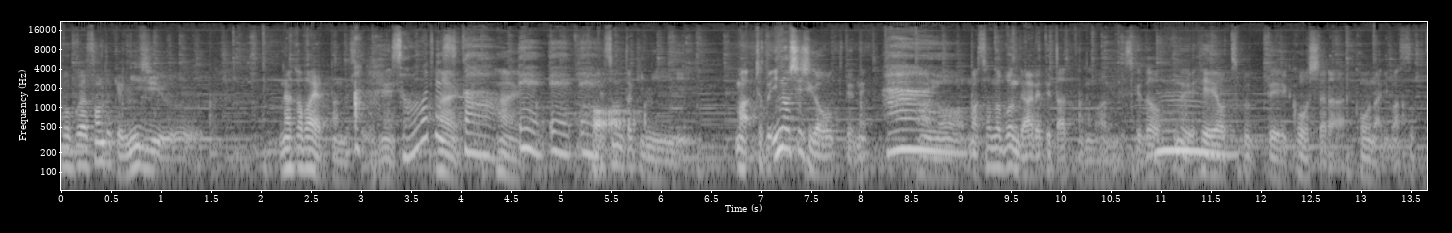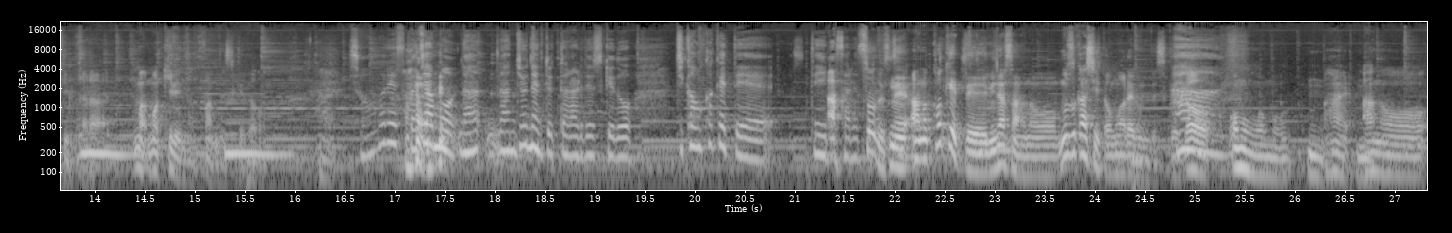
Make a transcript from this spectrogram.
僕はその時は20半ばやったんですけどね。あそうですか、はい。はい。ええええええはでその時に、まあ、ちょっとイノシシが多くてね、はい。あのまあ、その分で荒れてたっていうのもあるんですけど、うん。で塀を作ってこうしたらこうなりますって言ったら、うん。まあまあ綺麗になったんですけど、そうですか。じゃあもうな何十年と言ったらあれですけど時間をかけて手入れされてあそうですね。あの苔って皆さんあの難しいと思われるんですけど、はい。思う思う、うん。はい。うん。あの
